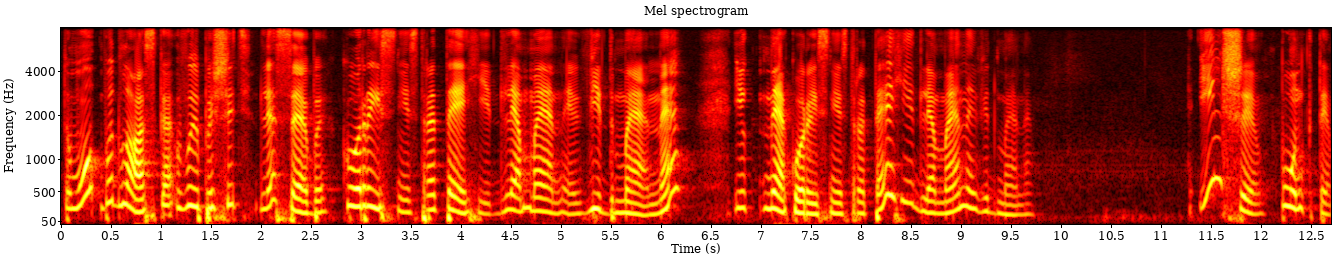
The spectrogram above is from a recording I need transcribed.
Тому, будь ласка, випишіть для себе корисні стратегії для мене від мене і некорисні стратегії для мене від мене. Інші пункти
